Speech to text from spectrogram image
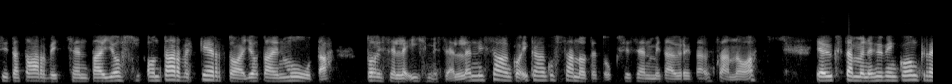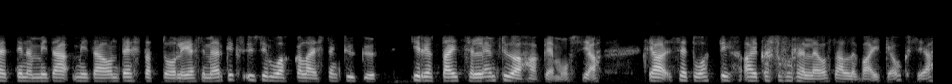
sitä tarvitsen, tai jos on tarve kertoa jotain muuta toiselle ihmiselle, niin saanko ikään kuin sanotetuksi sen, mitä yritän sanoa. Ja yksi tämmöinen hyvin konkreettinen, mitä, mitä on testattu, oli esimerkiksi ysiluokkalaisten kyky kirjoittaa itselleen työhakemus, ja, ja se tuotti aika suurelle osalle vaikeuksia.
